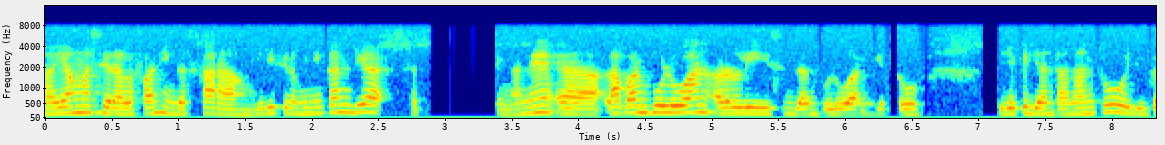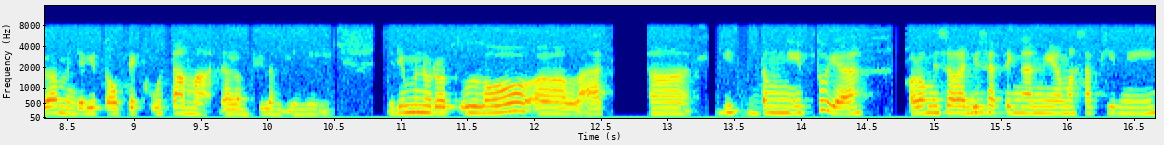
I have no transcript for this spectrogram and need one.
uh, yang masih relevan hingga sekarang. Jadi film ini kan dia settingannya era 80-an, early 90-an gitu. Jadi kejantanan tuh juga menjadi topik utama dalam film ini. Jadi menurut lo, uh, Lat, uh, itu ya kalau misalnya di settingannya masa kini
